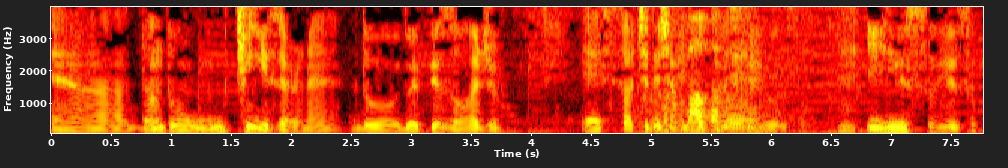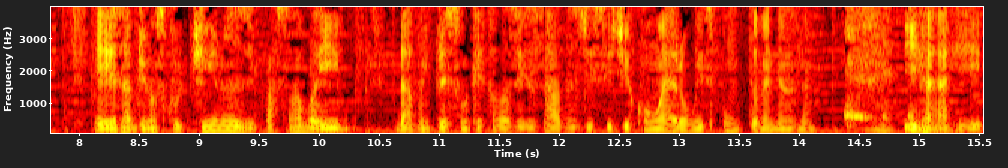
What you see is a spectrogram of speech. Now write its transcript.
é, dando um, um teaser, né? Do, do episódio. E aí só te deixava um pouco mais também, né? curioso. Isso, isso. E aí eles abriam as cortinas e passavam aí, dava a impressão que aquelas risadas de sitcom eram espontâneas, né? E aí,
